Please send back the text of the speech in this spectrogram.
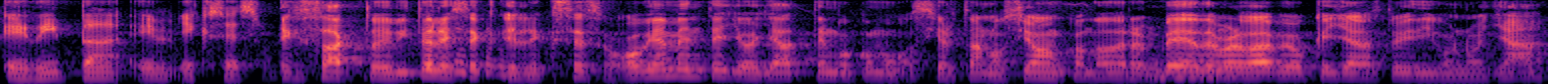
Evita el exceso. Exacto, evita el, ex- el exceso. Obviamente yo ya tengo como cierta noción. Cuando de, ve- de verdad veo que ya estoy, digo, no, ya.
